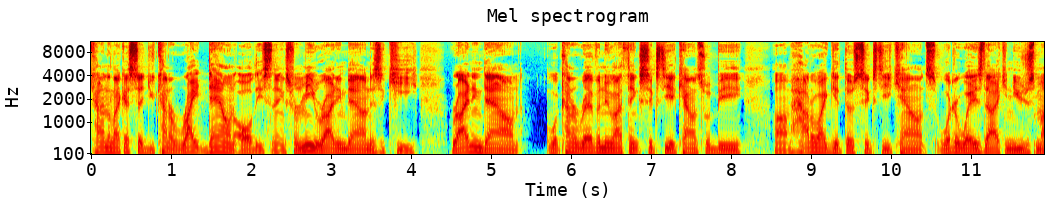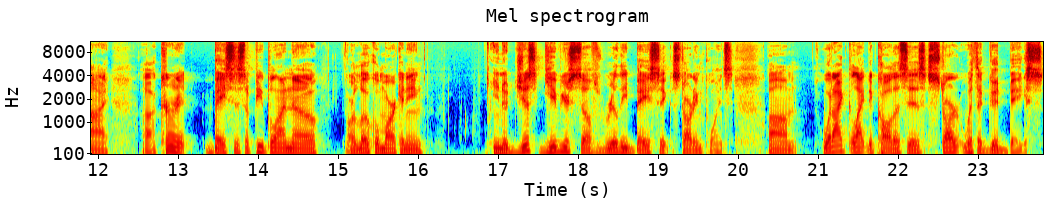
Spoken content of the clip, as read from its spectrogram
kind of, like I said, you kind of write down all these things. For me, writing down is a key. Writing down what kind of revenue I think 60 accounts would be. Um, how do I get those 60 accounts? What are ways that I can use my uh, current basis of people I know or local marketing? You know, just give yourself really basic starting points. Um, what I like to call this is start with a good base.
